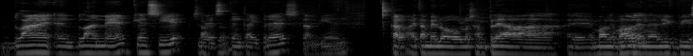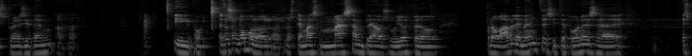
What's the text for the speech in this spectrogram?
Blind, eh, Blind Man Can See It de Exacto. 73 también. Claro, ahí también lo, los emplea eh, Molly Molly. Mullen, el Big Beast President. Ajá. Y po- estos son como lo- los, los temas más ampliados suyos, pero probablemente si te pones... eh, es,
